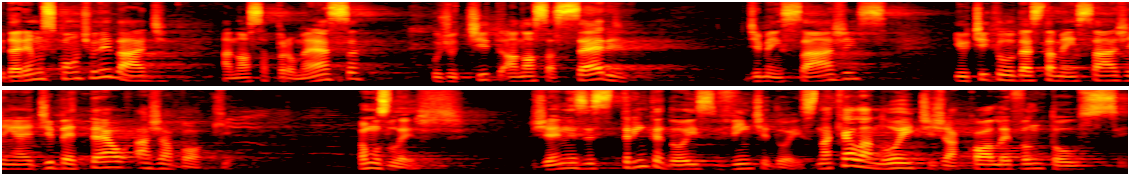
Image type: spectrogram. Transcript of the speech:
e daremos continuidade à nossa promessa, cujo título, a nossa série de mensagens, e o título desta mensagem é De Betel a Jaboque. Vamos ler. Gênesis 32, 22. Naquela noite, Jacó levantou-se,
